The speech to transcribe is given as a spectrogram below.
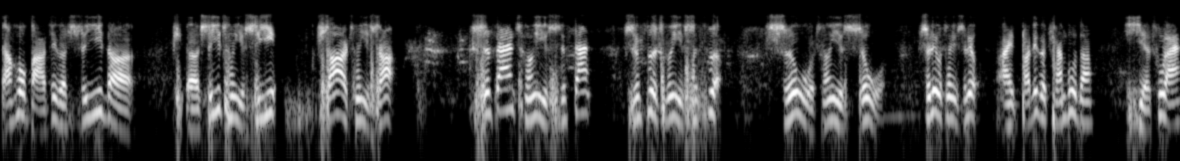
然后把这个十一的呃十一乘以十一，十二乘以十二，十三乘以十三，十四乘以十四，十五乘以十五，十六乘以十六，哎，把这个全部的写出来，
